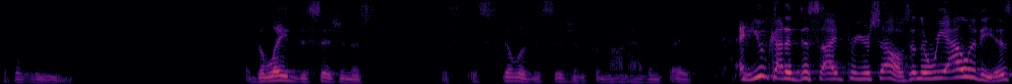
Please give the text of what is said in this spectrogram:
to believe. A delayed decision is, is, is still a decision for not having faith. And you've got to decide for yourselves. And the reality is,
